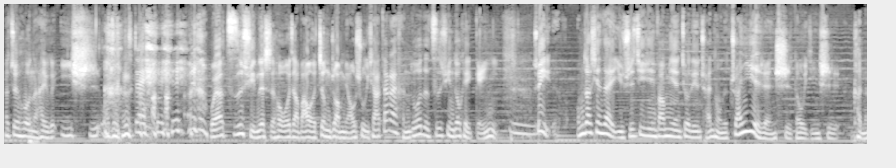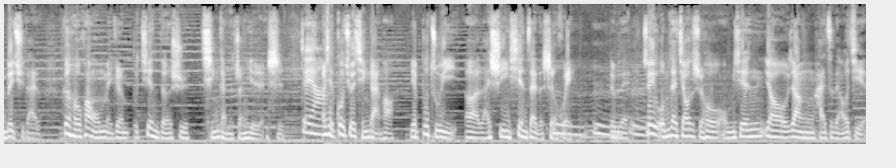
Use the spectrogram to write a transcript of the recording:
那最后呢，还有个医师，我，真的对，我要咨询的时候，我只要把我的症状描述一下，大概很多的资讯都可以给你。嗯，所以我们知道现在与时俱进方面，就连传统的专业人士都已经是可能被取代了，更何况我们每个人不见得是情感的专业人士，对啊，而且过去的情感哈也不足以呃来适应现在的社会。嗯，嗯对不对？嗯所以我们在教的时候，我们先要让孩子了解，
